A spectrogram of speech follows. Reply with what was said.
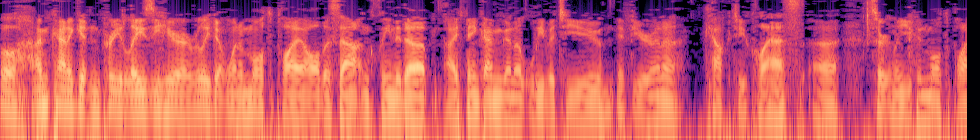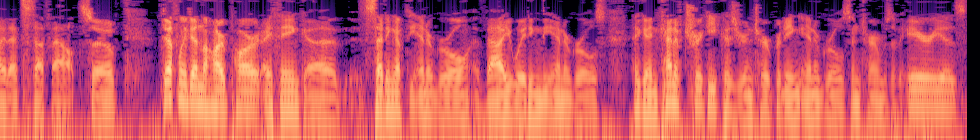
oh, I'm kind of getting pretty lazy here. I really don't want to multiply all this out and clean it up. I think I'm going to leave it to you. If you're in a Calc 2 class, uh, certainly you can multiply that stuff out. So definitely done the hard part, I think, uh, setting up the integral, evaluating the integrals. Again, kind of tricky because you're interpreting integrals in terms of areas.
